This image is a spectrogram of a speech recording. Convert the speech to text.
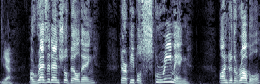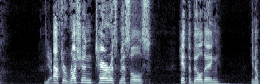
Yeah. A residential building. There are people screaming under the rubble. Yeah. After Russian terrorist missiles hit the building, you know,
